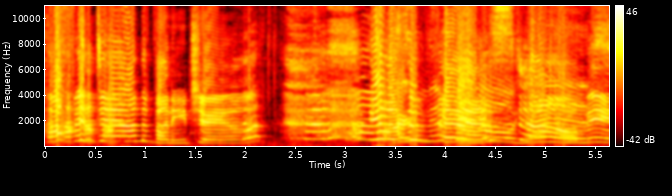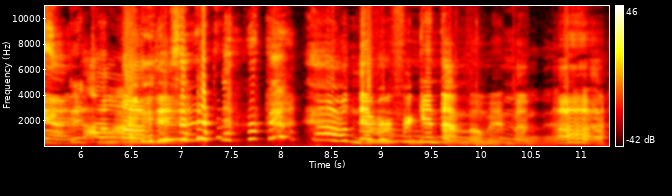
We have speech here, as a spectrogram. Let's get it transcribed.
up and down the bunny trail it was I the best. now, Oh man, Good I loved it. I will never forget that moment. But uh,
